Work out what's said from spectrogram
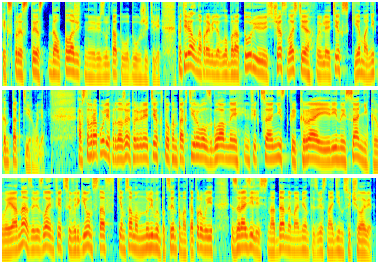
Экспресс-тест дал положительный результат у двух жителей. Материал направили в лабораторию, и сейчас власти выявляют тех, с кем они контактировали. А в Ставрополе продолжают проверять тех, кто контактировал с главной инфекционисткой края Ириной Санниковой. Она завезла инфекцию в регион, став тем самым нулевым пациентом, от которого и заразились на данный момент известно 11 человек.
